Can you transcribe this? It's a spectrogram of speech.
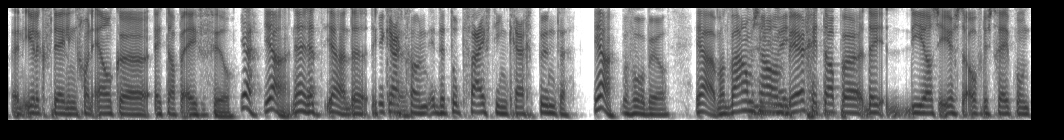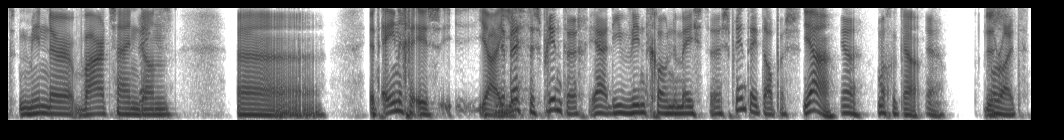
een eerlijke verdeling, gewoon elke etappe evenveel. Ja. Ja, nee, Ja. Dat, ja, de, ik, Je krijgt gewoon... De top 15 krijgt punten, Ja, bijvoorbeeld. ja, want waarom zou een bergetappe die- die als eerste over de streep komt minder waard zijn dan... Eens. Het enige is, ja, de beste sprinter, ja, die wint gewoon de meeste sprintetappes. ja, Ja, maar goed. Ja. Ja. Dus- Alright.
